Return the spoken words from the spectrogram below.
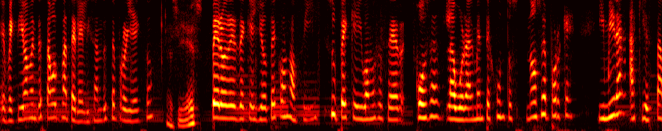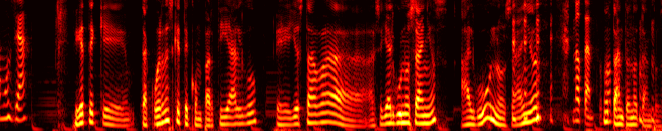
efectivamente estamos materializando este proyecto. Así es. Pero desde que yo te conocí, supe que íbamos a hacer cosas laboralmente juntos. No sé por qué. Y mira, aquí estamos ya. Fíjate que, ¿te acuerdas que te compartí algo? Eh, yo estaba hace ya algunos años, algunos años. no tantos. No, tanto, no tantos.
